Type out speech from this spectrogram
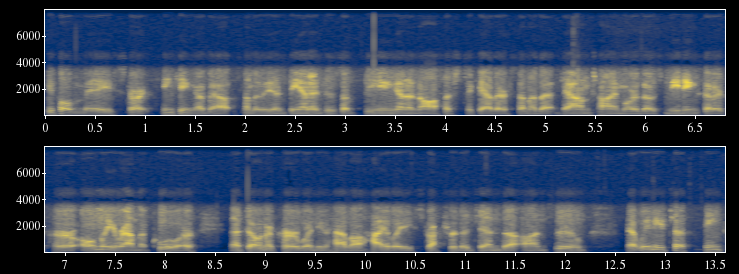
people may start thinking about some of the advantages of being in an office together, some of that downtime or those meetings that occur only around the cooler that don't occur when you have a highly structured agenda on Zoom, that we need to think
